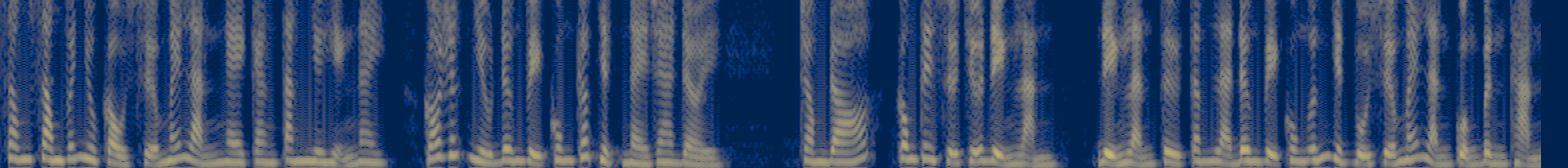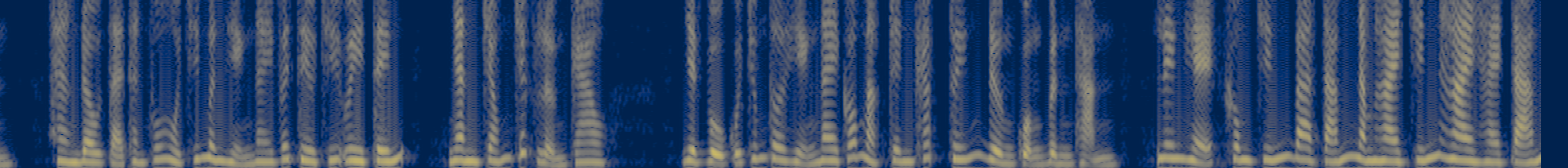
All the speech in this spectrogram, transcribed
Song song với nhu cầu sửa máy lạnh ngày càng tăng như hiện nay, có rất nhiều đơn vị cung cấp dịch này ra đời. Trong đó, công ty sửa chữa điện lạnh, Điện lạnh Từ Tâm là đơn vị cung ứng dịch vụ sửa máy lạnh quận Bình Thạnh, hàng đầu tại thành phố Hồ Chí Minh hiện nay với tiêu chí uy tín, nhanh chóng chất lượng cao. Dịch vụ của chúng tôi hiện nay có mặt trên khắp tuyến đường quận Bình Thạnh, liên hệ 0938529228,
